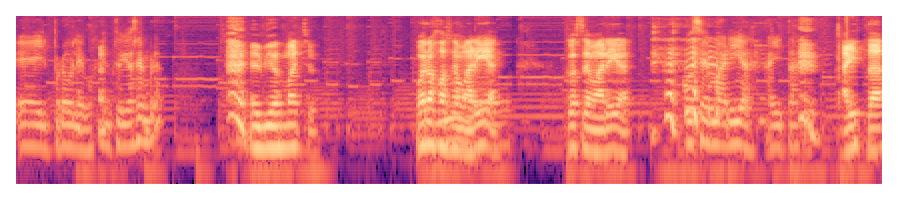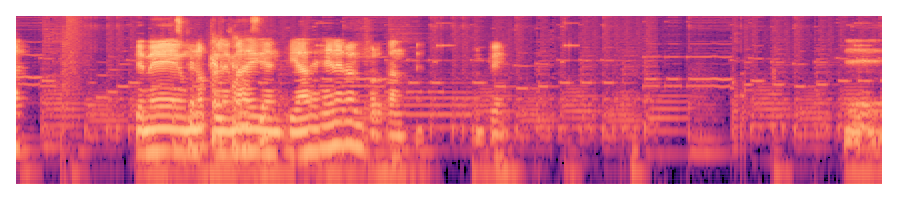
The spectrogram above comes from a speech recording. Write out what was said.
el problema. ¿El tuyo es hembra? El mío es macho. Bueno, José No. María. José María. José María. Ahí está. Ahí está. Tiene Espero unos problemas de identidad de género importantes. Ok. Eh,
